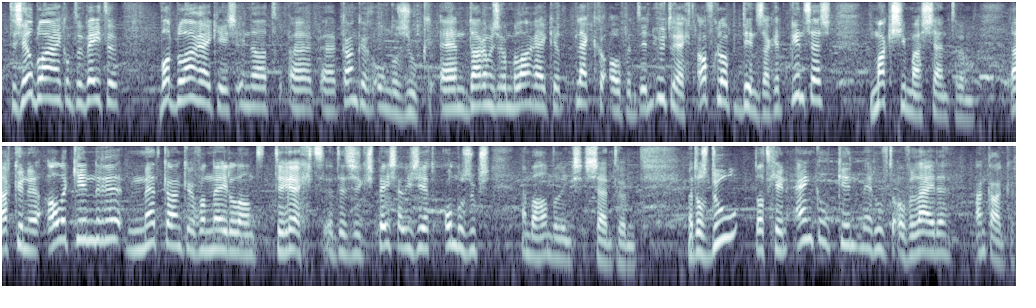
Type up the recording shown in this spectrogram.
het is heel belangrijk om te weten wat belangrijk is in dat uh, kankeronderzoek. En daarom is er een belangrijke plek geopend in Utrecht afgelopen dinsdag. Het Prinses Maxima Centrum. Daar kunnen alle kinderen met kanker van Nederland terecht. Het is een gespecialiseerd onderzoeks- en behandelingscentrum. Met als doel dat geen enkel kind meer hoeft te overlijden aan kanker.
